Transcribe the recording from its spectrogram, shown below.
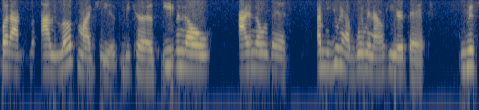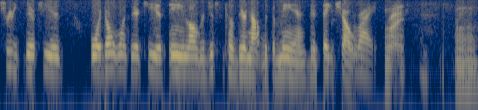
But I I love my kids because even though I know that I mean you have women out here that mistreat their kids or don't want their kids any longer just because they're not with the man that they chose. Right. Right. Mhm.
